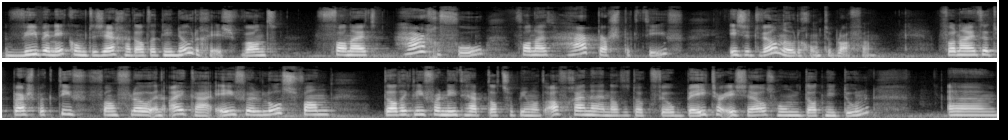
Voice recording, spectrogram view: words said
wie ben ik om te zeggen dat het niet nodig is? Want vanuit haar gevoel, vanuit haar perspectief, is het wel nodig om te blaffen. Vanuit het perspectief van Flo en Aika, even los van dat ik liever niet heb dat ze op iemand afrennen en dat het ook veel beter is als honden dat niet doen. Ehm,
